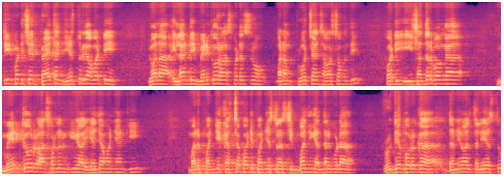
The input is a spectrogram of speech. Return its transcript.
ట్రీట్మెంట్ ఇచ్చే ప్రయత్నం చేస్తున్నారు కాబట్టి ఇవాళ ఇలాంటి మెడికోర్ హాస్పిటల్స్ను మనం ప్రోత్సహించాల్సిన అవసరం ఉంది. కాబట్టి ఈ సందర్భంగా మెడికోర్ హాస్పిటల్కి యాజమాన్యానికి మరి పనిచే కష్టపడి పనిచేస్తున్న సిబ్బందికి అందరూ కూడా హృదయపూర్వక ధన్యవాదాలు తెలియజేస్తూ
